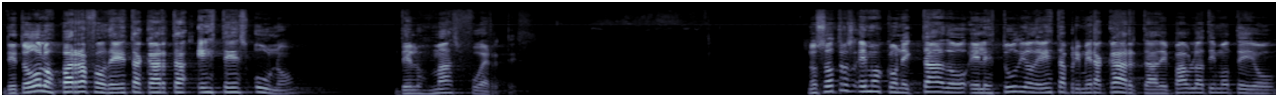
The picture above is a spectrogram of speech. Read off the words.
De todos los párrafos de esta carta, este es uno de los más fuertes. Nosotros hemos conectado el estudio de esta primera carta de Pablo a Timoteo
